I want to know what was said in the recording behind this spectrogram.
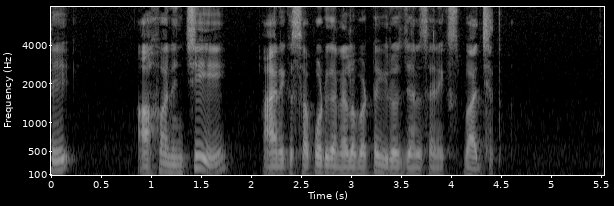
ఆహ్వానించి ఆయనకి సపోర్ట్గా నిలబడటం ఈరోజు జనసైనిక్స్ బాధ్యత.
